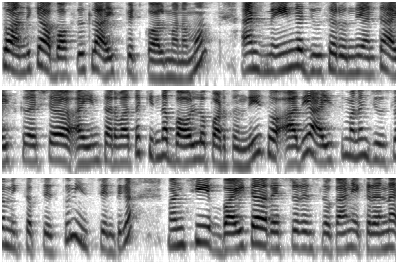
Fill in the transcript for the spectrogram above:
సో అందుకే ఆ బాక్సెస్లో ఐస్ పెట్టుకోవాలి మనము. అండ్ మెయిన్గా జ్యూసర్ ఉంది అంటే ఐస్ క్రష్ అయిన తర్వాత కింద బౌల్లో పడుతుంది. సో అది ఐస్ మనం జ్యూస్లో మిక్సప్ చేసుకుని ఇన్స్టెంట్గా మంచి బయట రెస్టారెంట్స్లో కానీ ఎక్కడైనా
